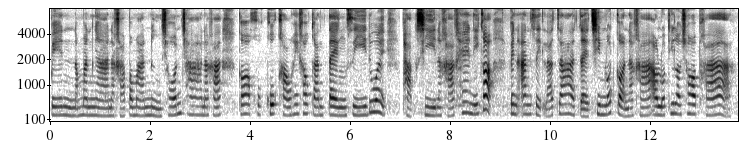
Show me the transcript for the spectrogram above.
เป็นน้ำมันงานะคะ ประมาณ 1 ช้อนชานะคะ ก็คลุกเคล้าให้เข้ากันแต่งสีด้วยผักชีนะคะ แค่นี้ก็เป็นอันเสร็จแล้วจ้า แต่ชิมรสก่อนนะคะ เอารสที่เราชอบค่ะ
